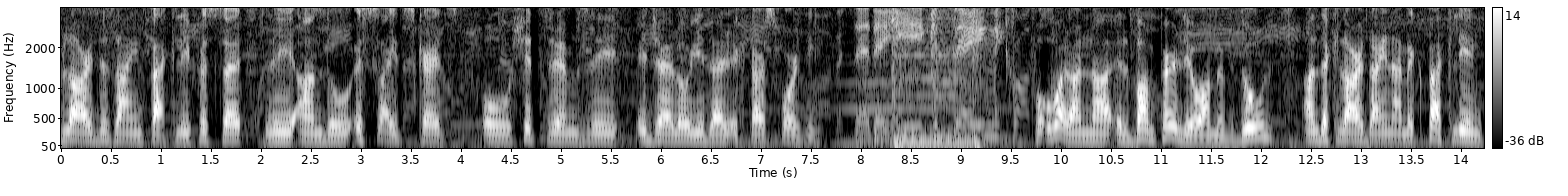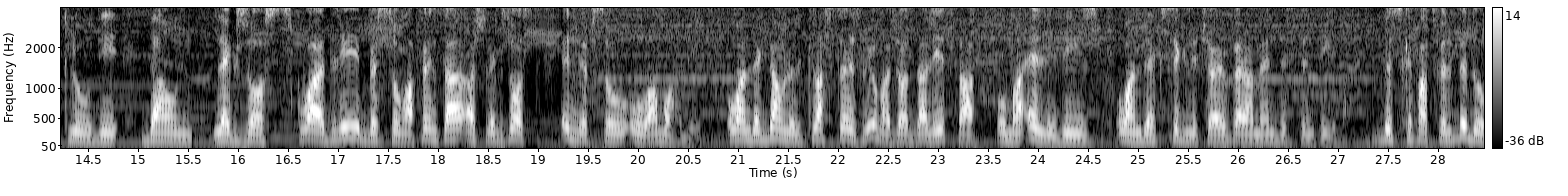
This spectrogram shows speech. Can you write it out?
bl-R Design Pack li jfisser li għandu is-side skirts u xi trims li jġegħlu jidher iktar sportiv. Fuq wara għandna il-bumper li huwa mibdul, għandek l-R Dynamic Pack li jinkludi dawn l-exhausts kwadri bis-suma finta għax l-exhaust innifsu huwa moħbi u għandek dawn il-clusters li huma ġodda li issa huma LEDs u għandek signature verament distintiva. Biss kif għad fil-bidu,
